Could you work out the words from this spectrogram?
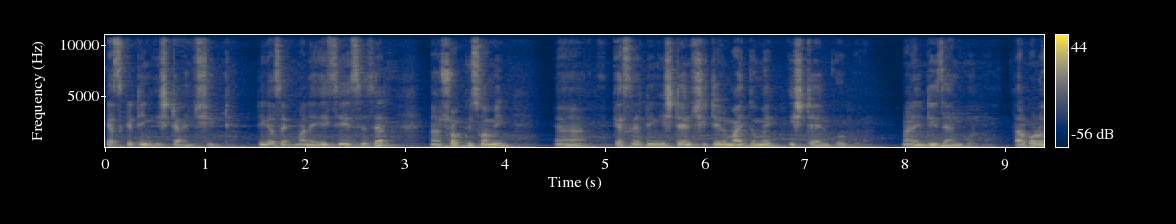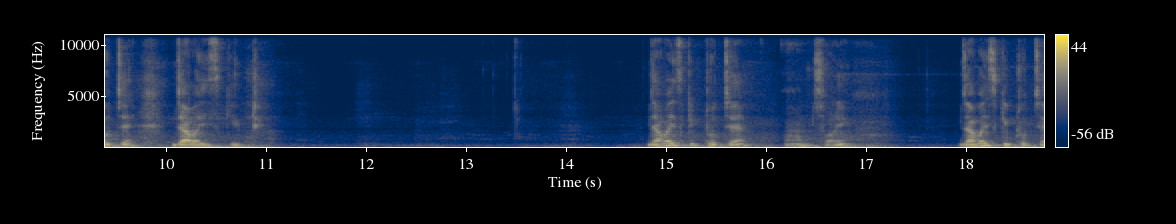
ক্যাসকেটিং স্টাইল শিট ঠিক আছে? মানে এই সিএসএস এর সব কিছু আমি ক্যাসকেটিং স্টাইল শিটের মাধ্যমে স্টাইল করব মানে ডিজাইন করব। তারপর হচ্ছে জাভা স্ক্রিপ্ট জাভা স্ক্রিপ্ট হচ্ছে সরি জাভা স্ক্রিপ্ট হচ্ছে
